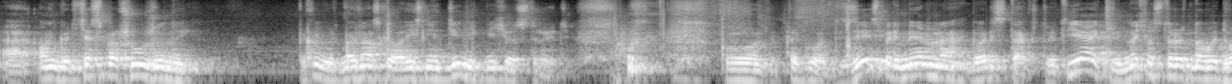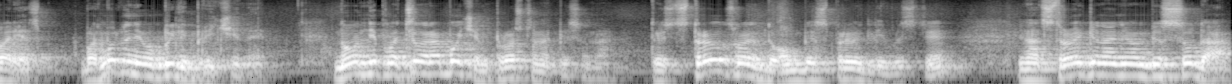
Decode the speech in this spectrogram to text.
А он говорит, я спрошу у жены. Приходит, говорит, моя жена сказала, если нет денег, нечего строить. Вот, так вот, здесь примерно говорится так, что это Яким начал строить новый дворец. Возможно, у него были причины. но он не платил рабочим, просто написано. То есть строил свой дом без справедливости и надстройки на нем без суда.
